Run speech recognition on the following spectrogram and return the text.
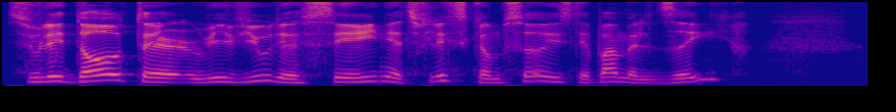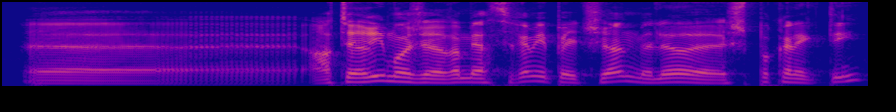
Si vous voulez d'autres euh, reviews de séries Netflix comme ça, n'hésitez pas à me le dire. Euh, en théorie, moi, je remercierais mes Patreons, mais là, euh, je suis pas connecté.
